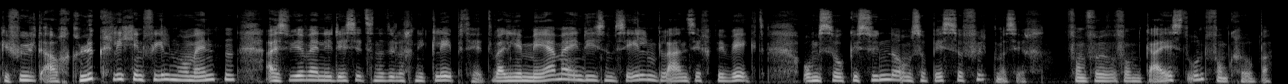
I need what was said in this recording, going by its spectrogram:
gefühlt auch glücklich in vielen Momenten, als wir, wenn ich das jetzt natürlich nicht gelebt hätte. Weil je mehr man in diesem Seelenplan sich bewegt, umso gesünder, umso besser fühlt man sich vom, vom Geist und vom Körper.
